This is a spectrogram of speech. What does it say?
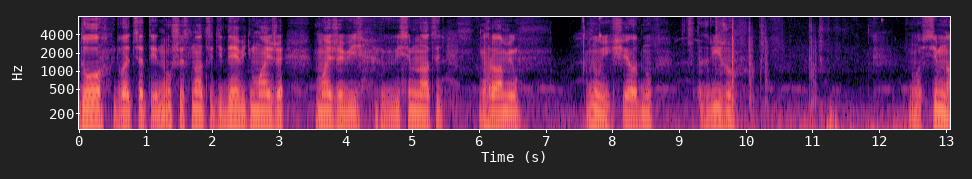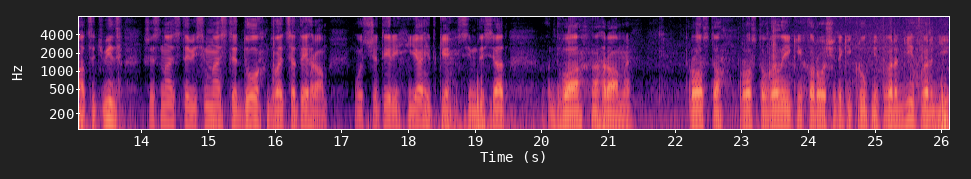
до 20. Ну, 16,9 майже майже ві- 18 грамів. Ну і ще одну зріжу. Ну, ось 17. Від 16-18 до 20 грам. Ось 4 ягідки 72 грами. Просто, просто великі, хороші, такі крупні, тверді, тверді.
